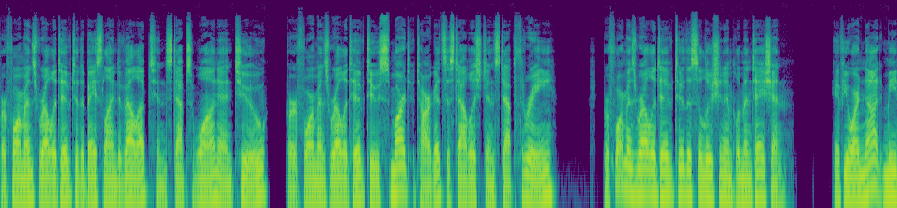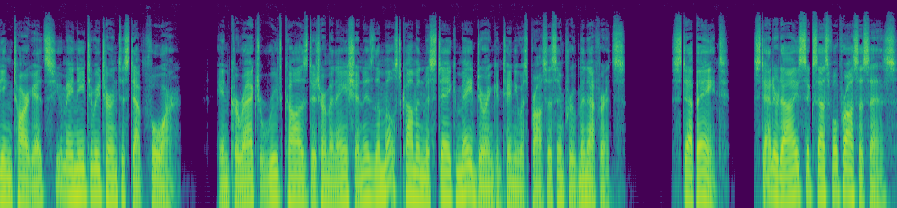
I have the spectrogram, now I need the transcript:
performance relative to the baseline developed in steps 1 and 2, performance relative to SMART targets established in step 3, performance relative to the solution implementation. If you are not meeting targets, you may need to return to step 4. Incorrect root cause determination is the most common mistake made during continuous process improvement efforts. Step 8 Standardize successful processes.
